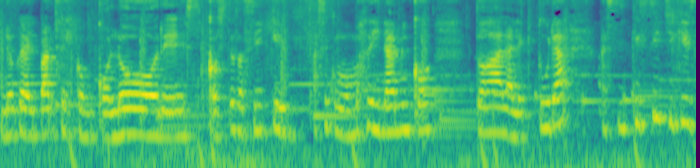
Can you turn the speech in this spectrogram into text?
sino que hay partes con colores y cositas así que hace como más dinámico toda la lectura. Así que sí, chiquis,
